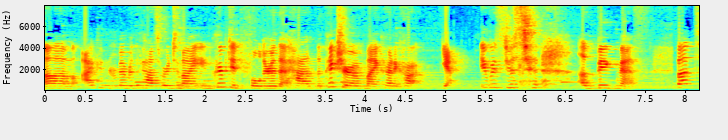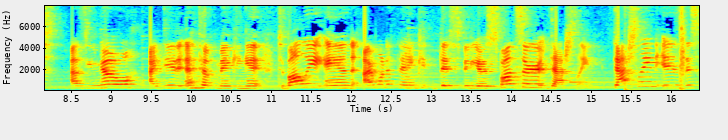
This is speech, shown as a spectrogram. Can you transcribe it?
Um, I couldn't remember the password to my encrypted folder that had the picture of my credit card. Yeah, it was just a big mess. But as you know, I did end up making it to Bali and I want to thank this video's sponsor, Dashlane. Dashlane is this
